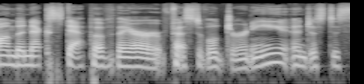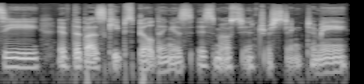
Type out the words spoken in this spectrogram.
on the next step of their festival journey and just to see if the buzz keeps building is is most interesting to me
